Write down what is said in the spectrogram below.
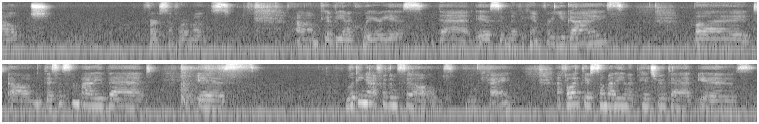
Ouch first and foremost. Um, could be an Aquarius that is significant for you guys. But um, this is somebody that is looking out for themselves, okay? I feel like there's somebody in the picture that is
